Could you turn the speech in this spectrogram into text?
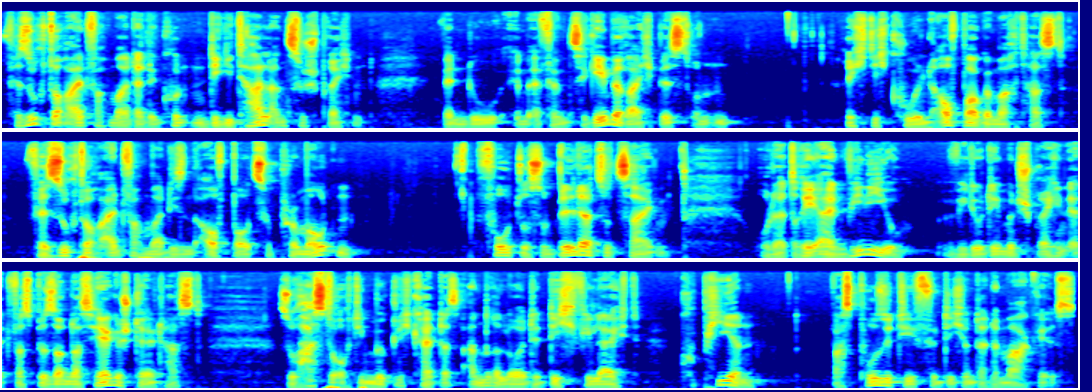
versuch doch einfach mal deine Kunden digital anzusprechen. Wenn du im FMCG-Bereich bist und einen richtig coolen Aufbau gemacht hast, versuch doch einfach mal diesen Aufbau zu promoten, Fotos und Bilder zu zeigen oder dreh ein Video, wie du dementsprechend etwas besonders hergestellt hast. So hast du auch die Möglichkeit, dass andere Leute dich vielleicht kopieren, was positiv für dich und deine Marke ist.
